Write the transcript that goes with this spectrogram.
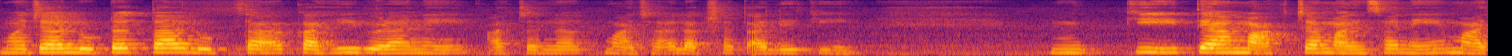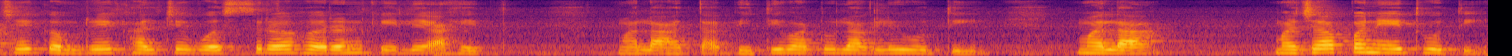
मजा लुटता लुटता काही वेळाने अचानक माझ्या लक्षात आले की की त्या मागच्या माणसाने माझे कमरेखालचे वस्त्र हरण केले आहेत. मला आता भीती वाटू लागली होती. मला मजा पण येत होती.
